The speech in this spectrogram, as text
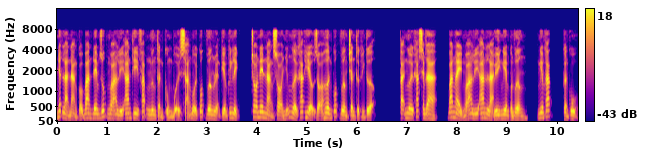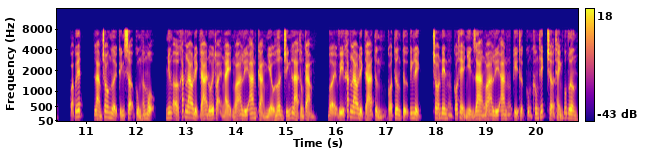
nhất là nàng có ban đêm giúp ngoa lý an thi pháp ngưng thần cùng buổi sáng bồi quốc vương luyện kiếm kinh lịch, cho nên nàng so những người khác hiểu rõ hơn quốc vương chân thực hình tượng. Tại người khác xem ra, ban ngày ngoa lý an là uy nghiêm quân vương, nghiêm khắc, cần cụ quả quyết, làm cho người kính sợ cùng hâm mộ, nhưng ở khắc lao địch đá đối thoại ngày ngoa lý an càng nhiều hơn chính là thông cảm, bởi vì khắc lao địch đá từng có tương tự kinh lịch, cho nên có thể nhìn ra ngoa lý an kỳ thực cũng không thích trở thành quốc vương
